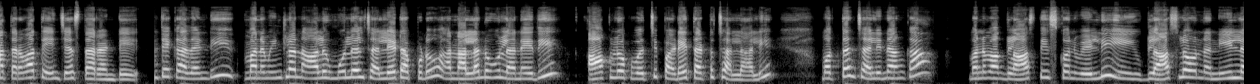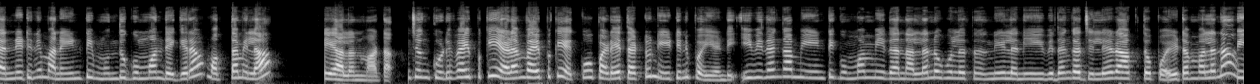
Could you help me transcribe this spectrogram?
ఆ తర్వాత ఏం చేస్తారంటే అంతేకాదండి మనం ఇంట్లో నాలుగు మూలలు చల్లేటప్పుడు ఆ నల్ల నువ్వులు అనేది ఆకులోకి వచ్చి పడేటట్టు చల్లాలి. మొత్తం చల్లినాక మనం ఆ గ్లాస్ తీసుకొని వెళ్ళి ఈ గ్లాస్లో ఉన్న నీళ్ళన్నిటిని మన ఇంటి ముందు గుమ్మం దగ్గర మొత్తం ఇలా చేయాలన్నమాట కొంచెం కుడివైపుకి ఎడం వైపుకి ఎక్కువ పడేటట్టు నీటిని పోయండి. ఈ విధంగా మీ ఇంటి గుమ్మం మీద నల్ల నువ్వుల నీళ్ళని ఈ విధంగా జిల్లేరాకుతో పోయటం వలన మీ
